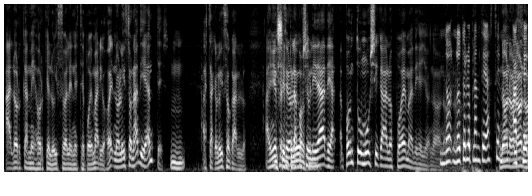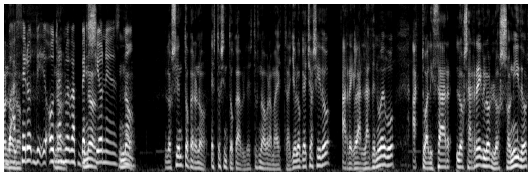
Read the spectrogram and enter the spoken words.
a Lorca mejor que lo hizo él en este poemario. Joder, no lo hizo nadie antes. hasta que lo hizo Carlos. A mí me ofrecieron la posibilidad de pon tu música a los poemas, dije yo, no, no. No, no, te lo planteaste, ¿no? No, hacer otras No, nuevas no, versiones, no. Lo siento, pero no. Esto es intocable. Esto es una obra maestra. Yo lo que he hecho ha sido arreglarlas de nuevo, actualizar los arreglos, los sonidos,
